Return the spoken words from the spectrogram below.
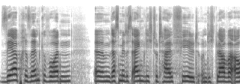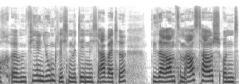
sehr präsent geworden, ähm, dass mir das eigentlich total fehlt. Und ich glaube auch ähm, vielen Jugendlichen, mit denen ich arbeite, dieser Raum zum Austausch und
